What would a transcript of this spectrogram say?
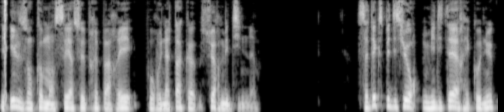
et ils ont commencé à se préparer pour une attaque sur Médine. Cette expédition militaire est connue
